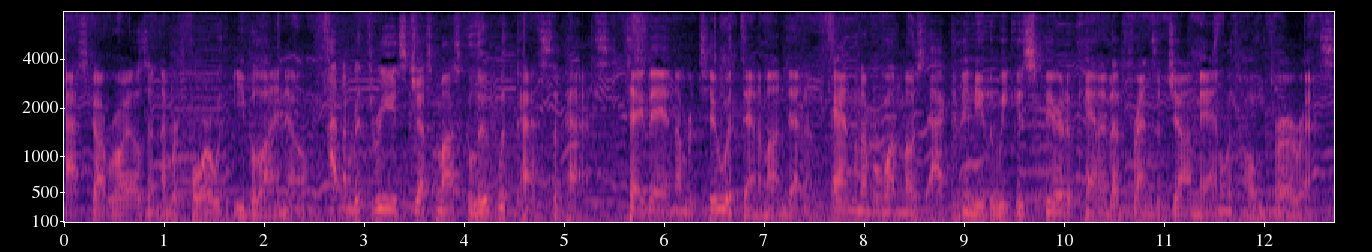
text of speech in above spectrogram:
Ascot Royals at number 4 with Evil I Know. At number 3, it's Jess Moskaluke with Past the Past. Tebey at number 2 with Denim on Denim. And the number 1 most active indie of the week is Spirit of Canada, Friends of John Mann with Home for a Rest.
